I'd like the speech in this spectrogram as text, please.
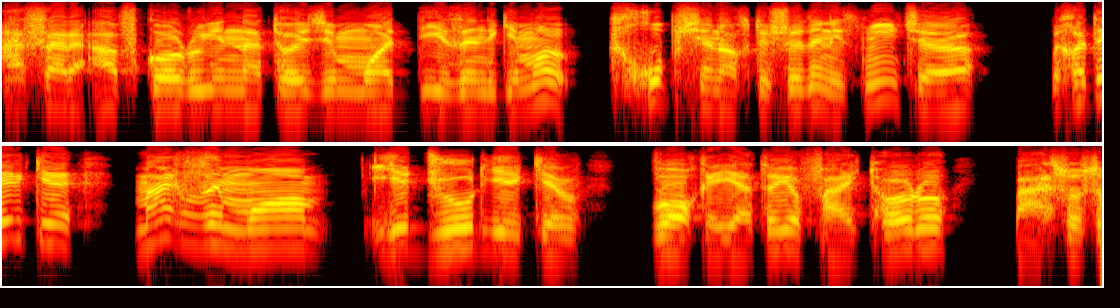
اثر افکار روی نتایج مادی زندگی ما خوب شناخته شده نیست. می‌دونی چرا؟ به خاطر که مغز ما یه جوریه که واقعیت ها یا فکت ها رو بر اساس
